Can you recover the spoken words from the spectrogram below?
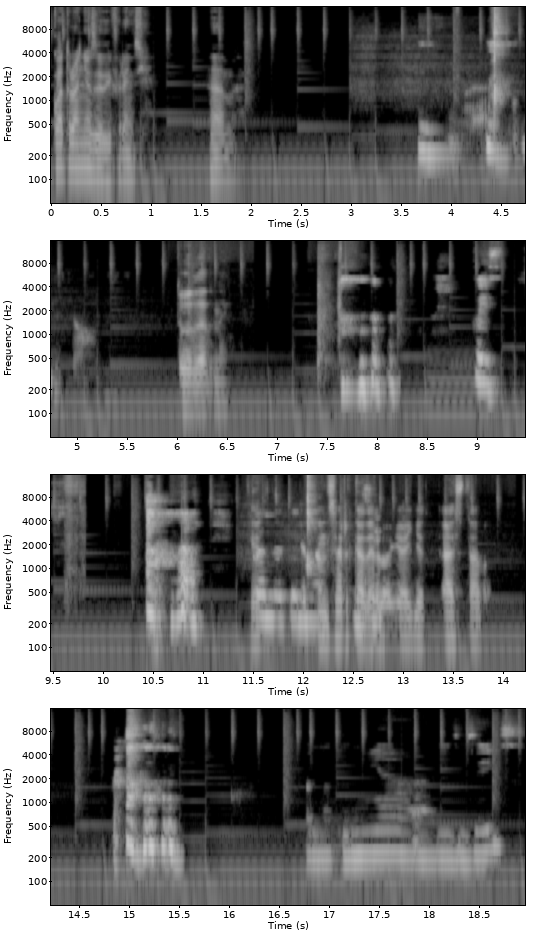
cuatro años de diferencia, nada más. Tú, Daphne. Pues. ¿Qué- cuando ¿Qué tenía. tan cerca no sé, del hoyo ha estado? Cuando tenía 16.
